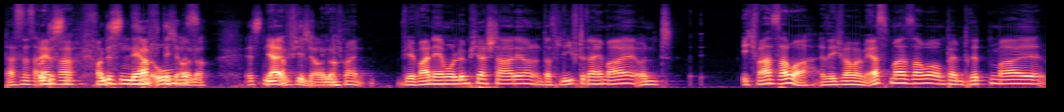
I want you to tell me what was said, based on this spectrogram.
Das ist Und es, einfach und es nervt von dich auch noch. Es Ja, nervt dich auch noch. ich meine, wir waren ja im Olympiastadion und das lief dreimal und ich war sauer. Also ich war beim ersten Mal sauer und beim dritten Mal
